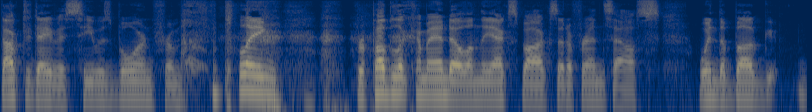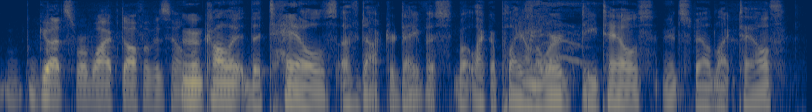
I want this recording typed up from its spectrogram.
dr davis he was born from playing republic commando on the xbox at a friend's house when the bug guts were wiped off of his We're helmet gonna call it the Tales of Doctor Davis, but like a play on the word details, and it's spelled like tails.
